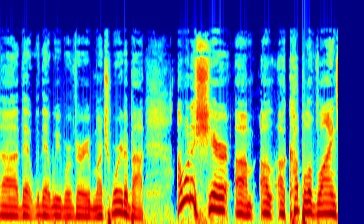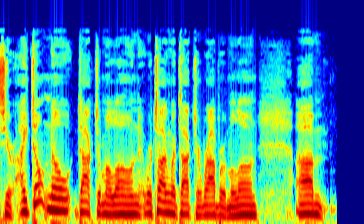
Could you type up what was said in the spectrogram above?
uh, that that we were very much worried about. I want to share um, a, a, couple of lines here. I don't know, Dr. Malone. We're talking about Dr. Robert Malone. Um,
